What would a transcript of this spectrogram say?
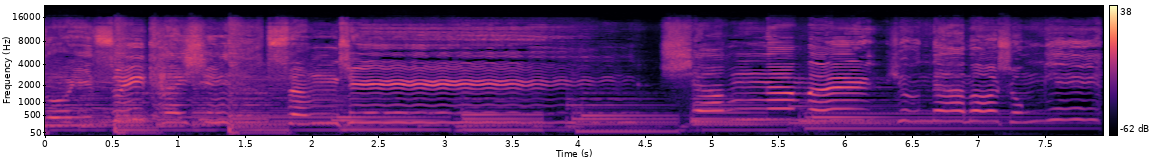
所以最开心。曾经相爱没有那么容易，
